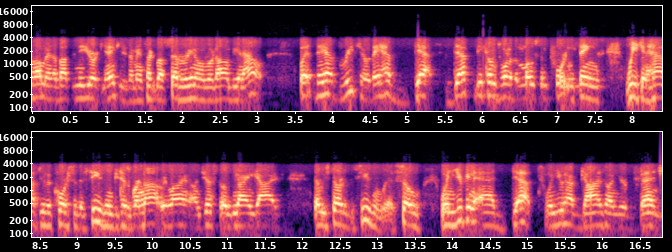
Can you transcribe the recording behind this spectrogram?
comment about the New York Yankees. I mean, talk about Severino and Rodon being out. But they have Brito. They have depth. Depth becomes one of the most important things we can have through the course of the season because we're not relying on just those nine guys that we started the season with. So when you can add depth, when you have guys on your bench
